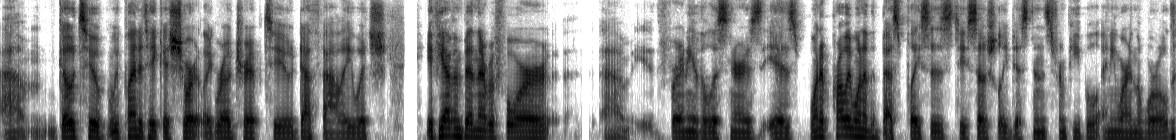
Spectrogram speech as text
um, go to we plan to take a short like road trip to Death Valley, which if you haven't been there before, um, for any of the listeners, is one of probably one of the best places to socially distance from people anywhere in the world.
